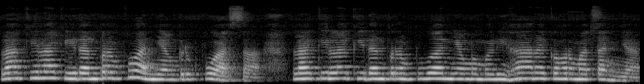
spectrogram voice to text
laki-laki dan perempuan yang berpuasa, laki-laki dan perempuan yang memelihara kehormatannya,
